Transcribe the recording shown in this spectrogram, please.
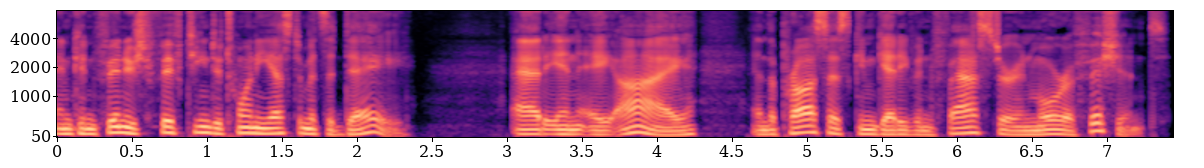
and can finish 15 to 20 estimates a day. Add in AI, and the process can get even faster and more efficient.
